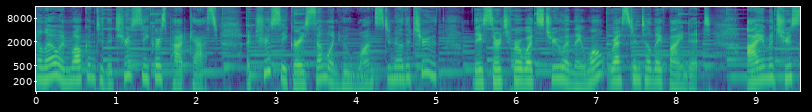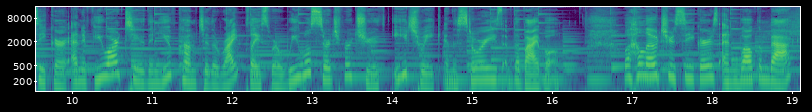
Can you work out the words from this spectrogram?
Hello, and welcome to the Truth Seekers Podcast. A truth seeker is someone who wants to know the truth. They search for what's true and they won't rest until they find it. I am a truth seeker, and if you are too, then you've come to the right place where we will search for truth each week in the stories of the Bible. Well, hello, truth seekers, and welcome back.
